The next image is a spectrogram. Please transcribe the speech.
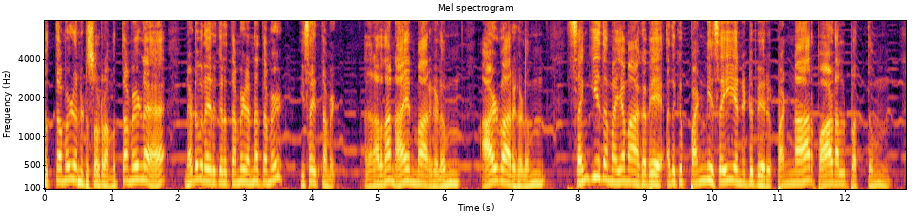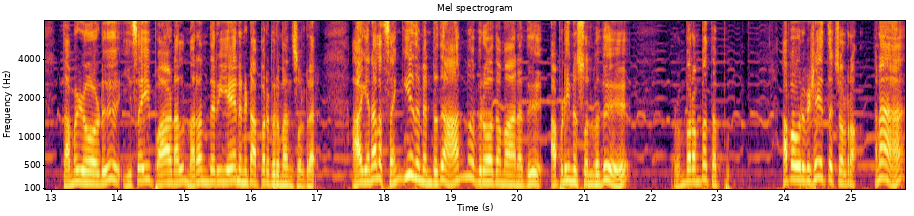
முத்தமிழ்னுட்டு சொல்கிறோம் முத்தமிழில் நடுவில் இருக்கிற தமிழ் என்ன தமிழ்? இசைத்தமிழ். அதனால தான் நாயன்மார்களும் ஆழ்வார்களும் சங்கீதமயமாகவே அதுக்கு பண்ணிசை என்னட்டு பேர். பண்ணார் பாடல் பத்தும் தமிழோடு இசை பாடல் மறந்தறியேன்னுட்டு அப்பர் பெருமான் சொல்கிறார் ஆகையினால சங்கீதம் என்பது ஆன்ம விரோதமானது அப்படின்னு சொல்வது ரொம்ப ரொம்ப தப்பு. அப்போ ஒரு விஷயத்தை சொல்கிறோம் ஆனால்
